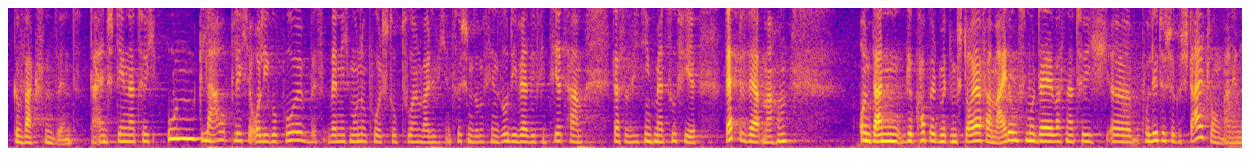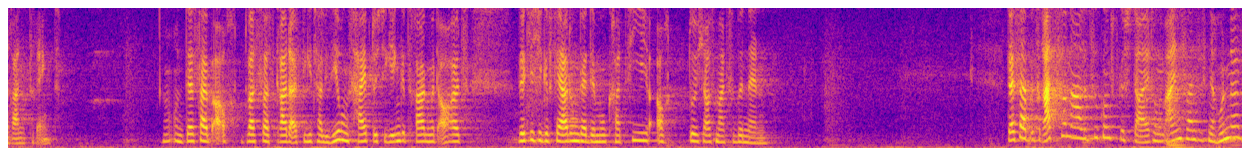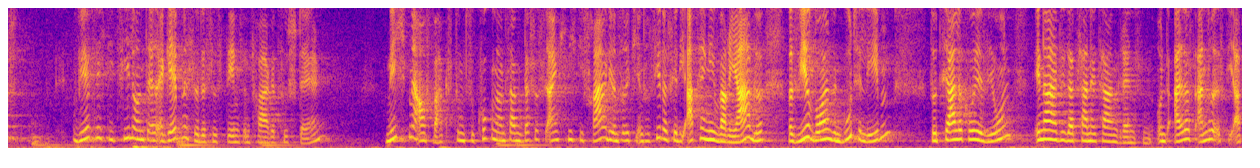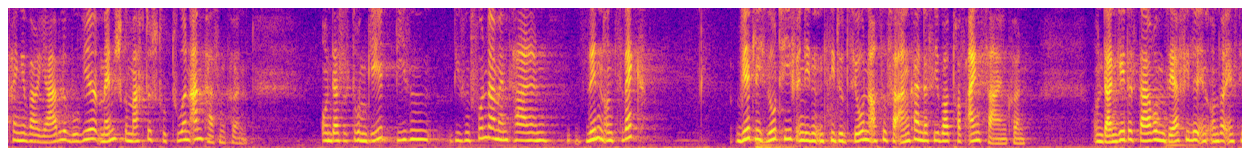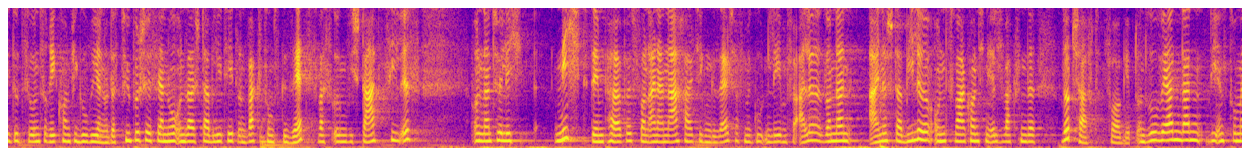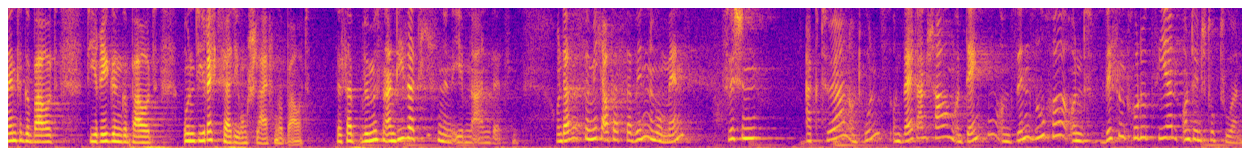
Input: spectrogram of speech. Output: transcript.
gewachsen sind. Da entstehen natürlich unglaubliche Oligopol, wenn nicht Monopolstrukturen, weil die sich inzwischen so ein bisschen so diversifiziert haben, dass sie sich nicht mehr zu viel Wettbewerb machen. Und dann gekoppelt mit dem Steuervermeidungsmodell, was natürlich äh, politische Gestaltung an den Rand drängt. Und deshalb auch was, was gerade als Digitalisierungshype durch die Gegend getragen wird, auch als wirkliche Gefährdung der Demokratie auch durchaus mal zu benennen. Deshalb ist rationale Zukunftsgestaltung im 21. Jahrhundert wirklich die Ziele und Ergebnisse des Systems in Frage zu stellen, nicht mehr auf Wachstum zu gucken und zu sagen, das ist eigentlich nicht die Frage, die uns richtig interessiert, das ist ja die abhängige Variable. Was wir wollen, sind gute Leben, soziale Kohäsion innerhalb dieser planetaren Grenzen. Und alles andere ist die abhängige Variable, wo wir menschgemachte Strukturen anpassen können. Und dass es darum geht, diesen, diesen fundamentalen Sinn und Zweck wirklich so tief in den Institutionen auch zu verankern, dass sie überhaupt darauf einzahlen können. Und dann geht es darum, sehr viele in unserer Institution zu rekonfigurieren. Und das Typische ist ja nur unser Stabilitäts- und Wachstumsgesetz, was irgendwie Staatsziel ist und natürlich nicht den Purpose von einer nachhaltigen Gesellschaft mit gutem Leben für alle, sondern eine stabile und zwar kontinuierlich wachsende Wirtschaft vorgibt. Und so werden dann die Instrumente gebaut, die Regeln gebaut und die Rechtfertigungsschleifen gebaut. Deshalb, wir müssen an dieser tiefenden Ebene ansetzen. Und das ist für mich auch das verbindende Moment zwischen Akteuren und uns und Weltanschauung und Denken und Sinnsuche und Wissen produzieren und den Strukturen.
